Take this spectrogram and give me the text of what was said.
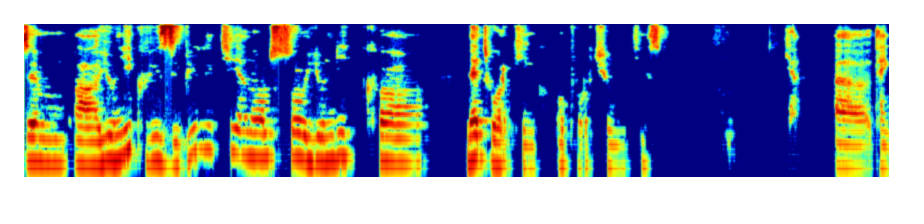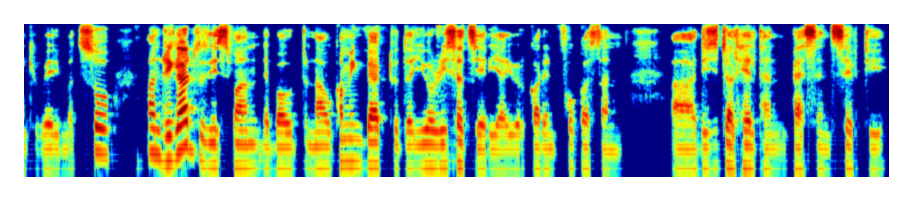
them uh, unique visibility and also unique uh, networking opportunities. Uh, thank you very much. So on regard to this one about now coming back to the your research area, your current focus on digital health and patient safety,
